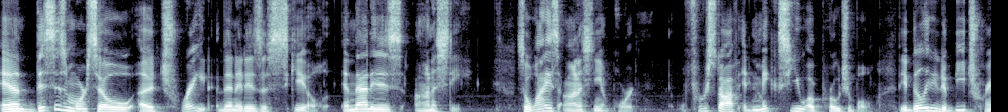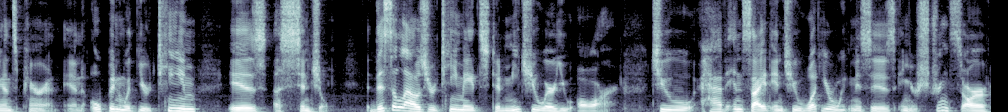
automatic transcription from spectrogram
And this is more so a trait than it is a skill, and that is honesty. So why is honesty important? First off, it makes you approachable. The ability to be transparent and open with your team is essential. This allows your teammates to meet you where you are, to have insight into what your weaknesses and your strengths are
